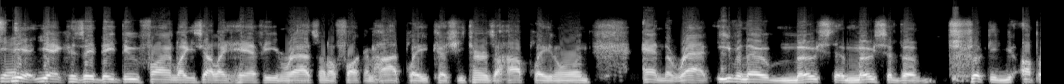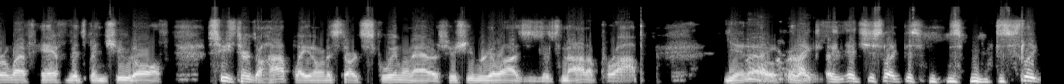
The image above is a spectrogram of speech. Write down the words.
yeah, yeah, because they, they do find like he's got like half eaten rats on a fucking hot plate because she turns a hot plate on, and the rat, even though most most of the fucking upper left half of it's been chewed off, Susie turns a hot plate on and starts squealing at her, so she realizes it's not a prop. You know, Right, right. like it's just like this. Just like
